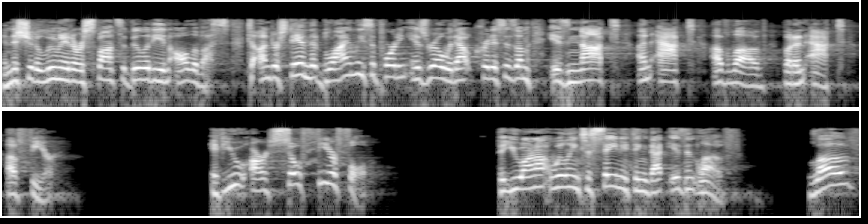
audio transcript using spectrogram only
And this should illuminate a responsibility in all of us to understand that blindly supporting Israel without criticism is not an act of love, but an act of fear. If you are so fearful that you are not willing to say anything, that isn't love. Love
